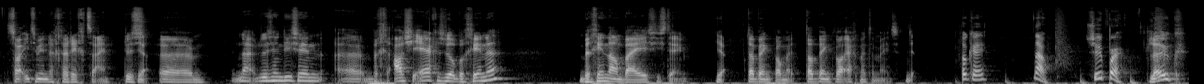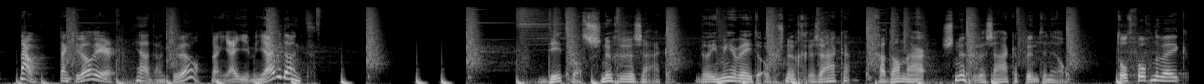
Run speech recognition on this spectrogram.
het zou iets minder gericht zijn. Dus, Ja. ehm, nou, dus in die zin, als je ergens wil beginnen, begin dan bij je systeem. Ja. Daar ben ik wel, met, dat ben ik wel echt met hem eens. Oké, nou, super. Leuk. Nou, dankjewel weer. Ja, dankjewel. Dank, jij, jij bedankt. Dit was Snuggere Zaken. Wil je meer weten over Snuggere Zaken? Ga dan naar snuggerezaken.nl. Tot volgende week.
